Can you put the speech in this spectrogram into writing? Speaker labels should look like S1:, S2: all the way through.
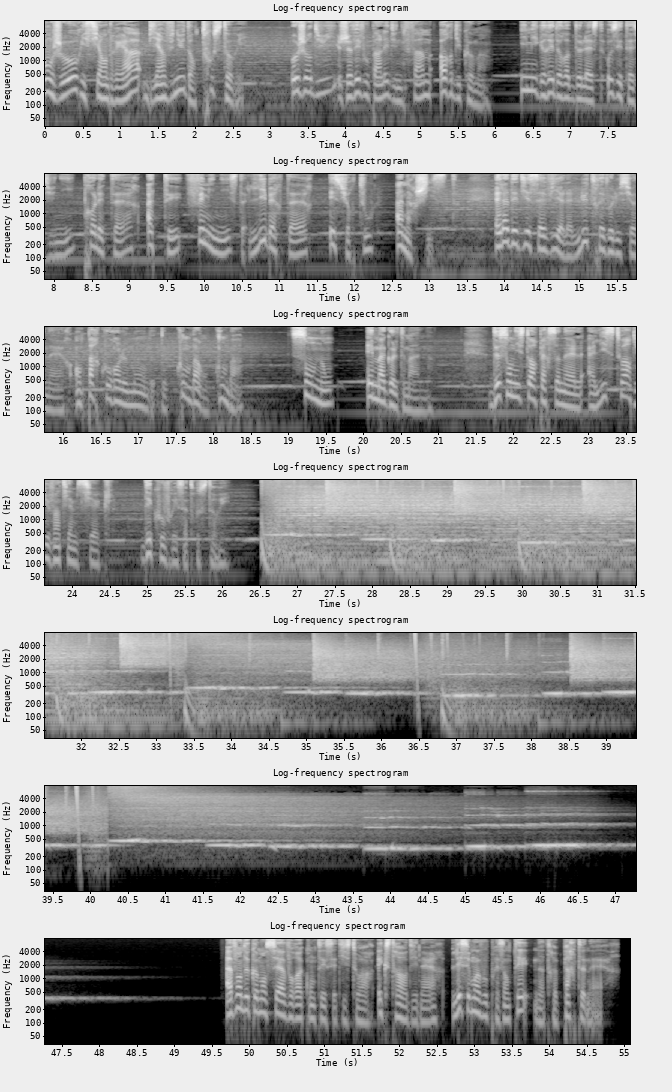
S1: Bonjour, ici Andrea, bienvenue dans True Story. Aujourd'hui, je vais vous parler d'une femme hors du commun. Immigrée d'Europe de l'Est aux États-Unis, prolétaire, athée, féministe, libertaire et surtout anarchiste. Elle a dédié sa vie à la lutte révolutionnaire en parcourant le monde de combat en combat. Son nom, Emma Goldman. De son histoire personnelle à l'histoire du XXe siècle, découvrez sa true story. Avant de commencer à vous raconter cette histoire extraordinaire, laissez-moi vous présenter notre partenaire.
